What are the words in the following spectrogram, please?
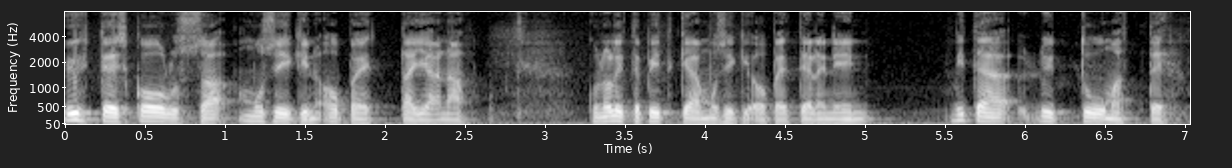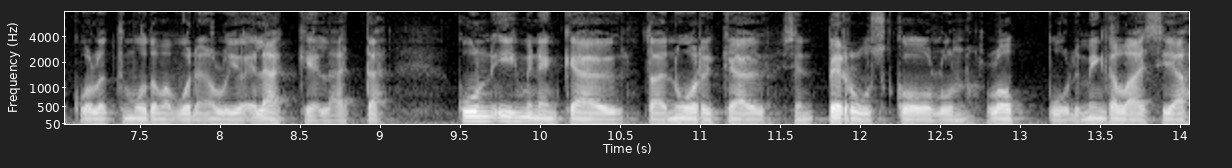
yhteiskoulussa musiikin opettajana. Kun olitte pitkään musiikin opettajana, niin mitä nyt tuumatte, kun olette muutaman vuoden ollut jo eläkkeellä, että – kun ihminen käy tai nuori käy sen peruskoulun loppuun, niin minkälaisia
